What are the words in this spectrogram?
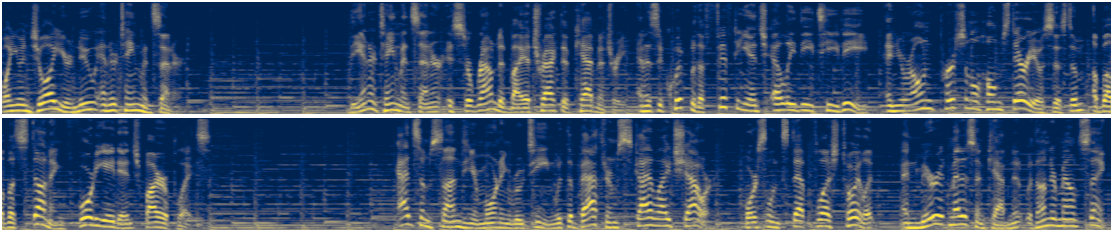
while you enjoy your new entertainment center. The entertainment center is surrounded by attractive cabinetry and is equipped with a 50-inch LED TV and your own personal home stereo system above a stunning 48-inch fireplace. Add some sun to your morning routine with the bathroom's skylight shower, porcelain step flush toilet, and mirrored medicine cabinet with undermount sink.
